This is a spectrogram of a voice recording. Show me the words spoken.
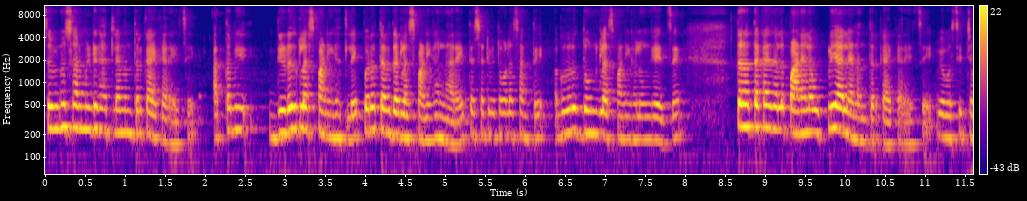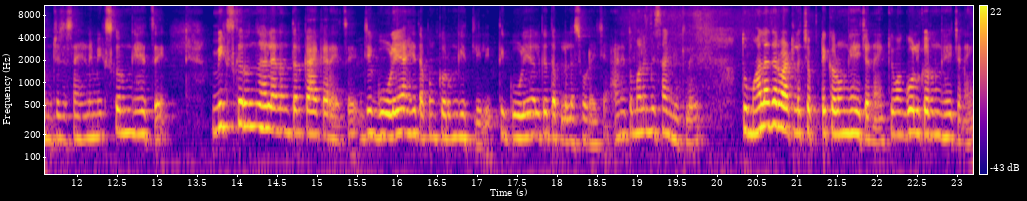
चवीनुसार मीठ घातल्यानंतर काय करायचं आहे आता मी दीडच ग्लास पाणी घातलं आहे परत अर्धा ग्लास पाणी घालणार आहे. त्यासाठी मी तुम्हाला सांगते अगोदरच दोन ग्लास पाणी घालून घ्यायचं आहे तर आता काय झालं पाण्याला उकळी आल्यानंतर काय करायचं आहे व्यवस्थित चमच्याच्या साह्याने मिक्स करून घ्यायचं आहे मिक्स करून झाल्यानंतर काय करायचं आहे जे गोळे आहेत आपण करून घेतलेले ते गोळे अलगत आपल्याला सोडायचे. आणि तुम्हाला मी सांगितलं आहे तुम्हाला जर वाटलं चपटे करून घ्यायचे नाही किंवा गोल करून घ्यायचे नाही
